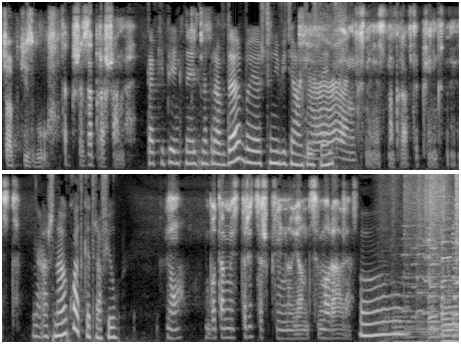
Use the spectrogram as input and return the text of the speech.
czapki z głów. Także zapraszamy. Taki piękny jest naprawdę, bo ja jeszcze nie widziałam tych zdjęć. Piękny jest, naprawdę piękny jest. No, aż na okładkę trafił. No, bo tam jest rycerz pilnujący morale. O.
